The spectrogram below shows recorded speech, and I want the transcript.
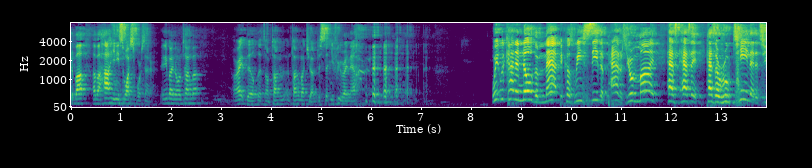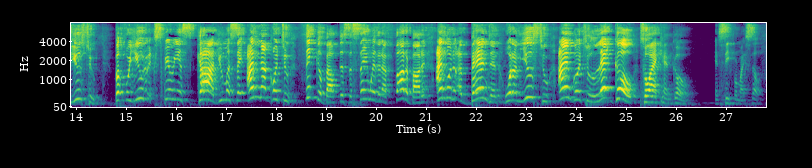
about, about how he needs to watch Sports Center. Anybody know what I'm talking about? All right, Bill, that's, I'm, talking, I'm talking about you. I'm just setting you free right now. we we kind of know the map because we see the patterns. Your mind has, has, a, has a routine that it's used to. But for you to experience God, you must say, I'm not going to think about this the same way that I've thought about it. I'm going to abandon what I'm used to. I am going to let go so I can go and see for myself.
